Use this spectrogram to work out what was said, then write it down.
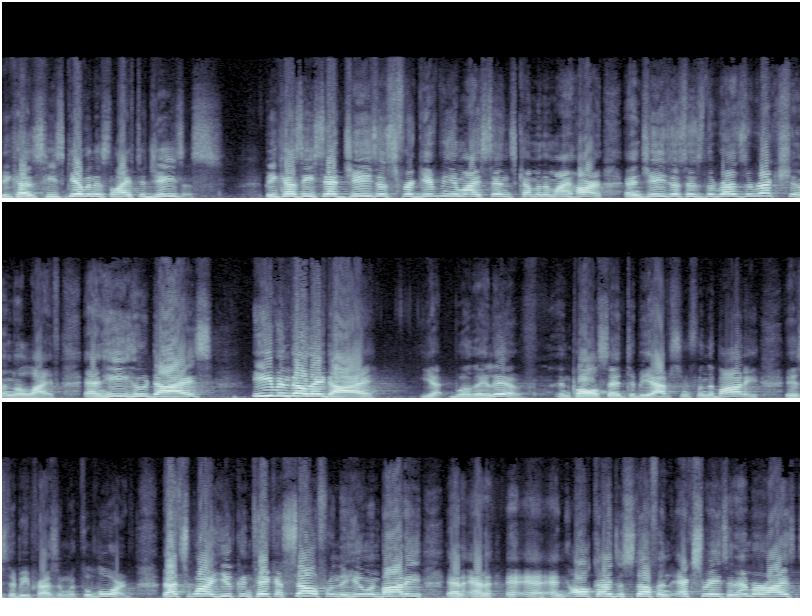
Because he's given his life to Jesus. Because he said, Jesus, forgive me my sins come into my heart. And Jesus is the resurrection and the life. And he who dies, even though they die, yet will they live. And Paul said to be absent from the body is to be present with the Lord. That's why you can take a cell from the human body and, and, and, all kinds of stuff and x rays and MRIs,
